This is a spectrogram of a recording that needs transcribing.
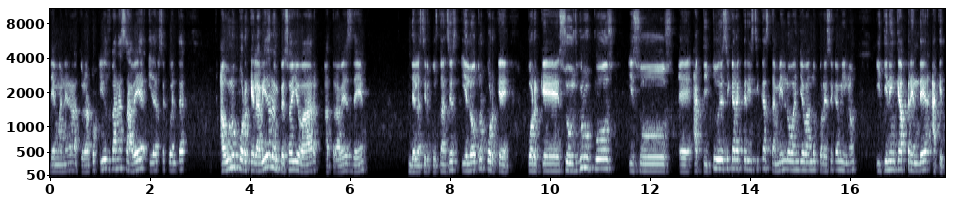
de manera natural, porque ellos van a saber y darse cuenta, a uno porque la vida lo empezó a llevar a través de, de las circunstancias y el otro porque, porque sus grupos, y sus eh, actitudes y características también lo van llevando por ese camino y tienen que aprender a que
